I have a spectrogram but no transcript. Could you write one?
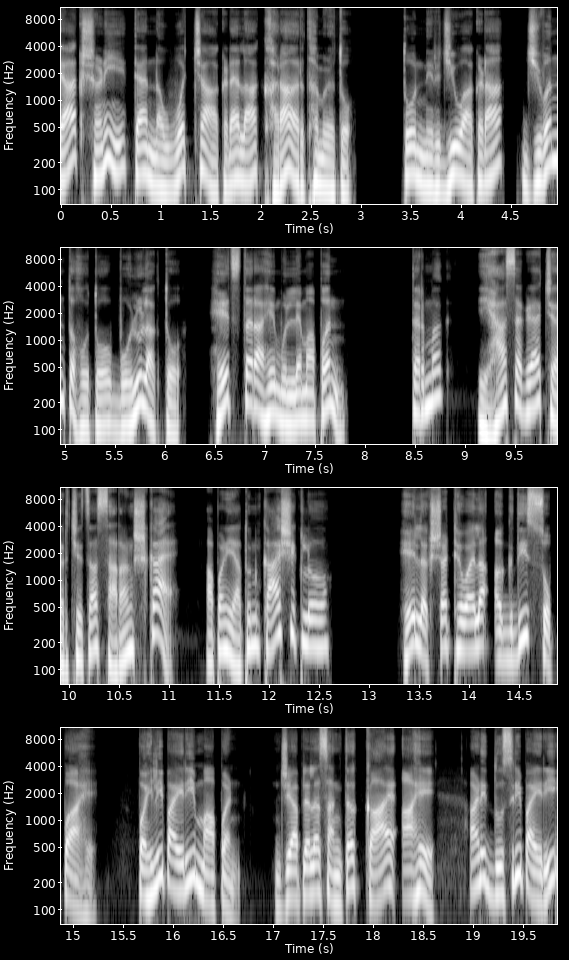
त्या क्षणी त्या नव्वदच्या आकड्याला खरा अर्थ मिळतो. तो निर्जीव आकडा जिवंत होतो बोलू लागतो. हेच तर आहे मूल्यमापन. तर मग ह्या सगळ्या चर्चेचा सारांश काय? आपण यातून काय शिकलो? हे लक्षात ठेवायला अगदी सोपं आहे. पहिली पायरी मापन जे आपल्याला सांगतं काय आहे आणि दुसरी पायरी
